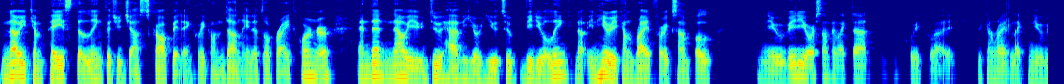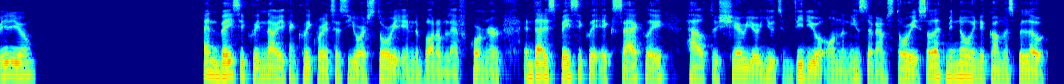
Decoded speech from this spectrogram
Now you can paste the link that you just copied and click on done in the top right corner. And then now you do have your YouTube video link. Now in here you can write, for example, new video or something like that. You can click like, you can write like new video and basically now you can click where it says your story in the bottom left corner. And that is basically exactly how to share your YouTube video on an Instagram story. So let me know in the comments below.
